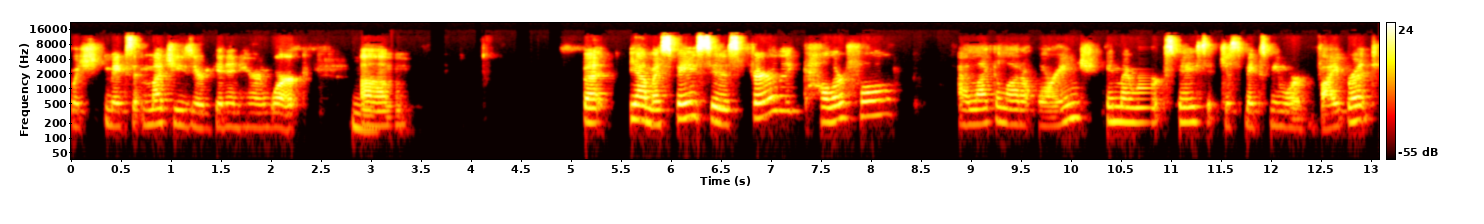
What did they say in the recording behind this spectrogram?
which makes it much easier to get in here and work. Mm. Um, but yeah, my space is fairly colorful. I like a lot of orange in my workspace. It just makes me more vibrant.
